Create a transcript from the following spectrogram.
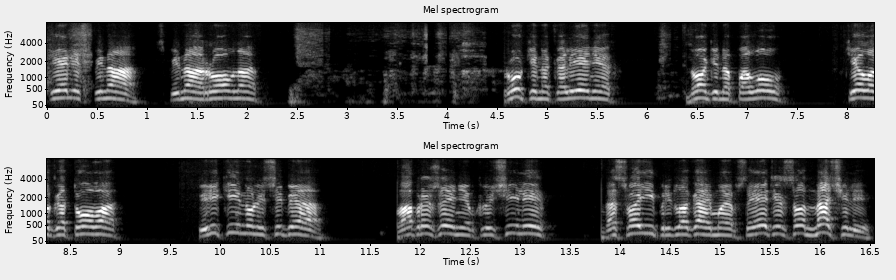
Теле, спина. Спина ровно. Руки на коленях. Ноги на полу. Тело готово. Перекинули себя. Воображение включили. На свои предлагаемые обстоятельства начали.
